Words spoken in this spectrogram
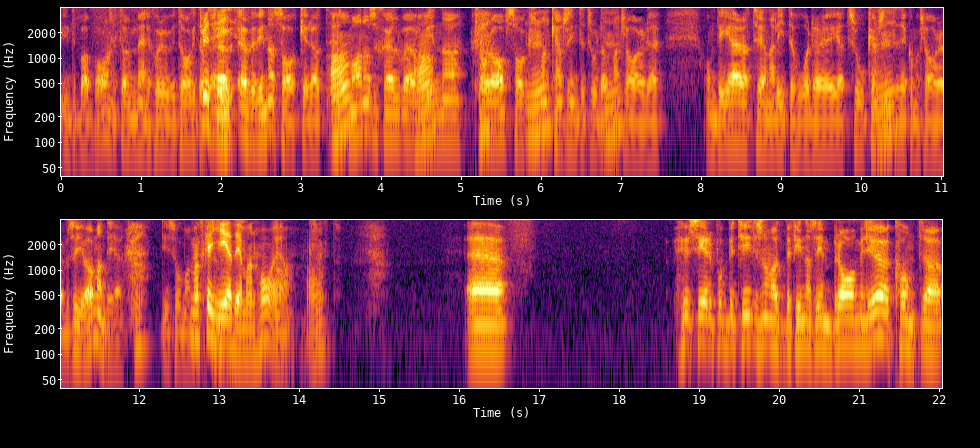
inte bara barn utan människor överhuvudtaget. Precis. Att övervinna saker, att ja. utmana sig själv, övervinna, ja. klara av saker mm. som man kanske inte trodde att mm. man klarade. Om det är att träna lite hårdare, jag tror kanske mm. inte det kommer klara det, men så gör man det. Det är så man Man ska växer. ge det man har, ja. ja exakt. Eh, hur ser du på betydelsen av att befinna sig i en bra miljö kontra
